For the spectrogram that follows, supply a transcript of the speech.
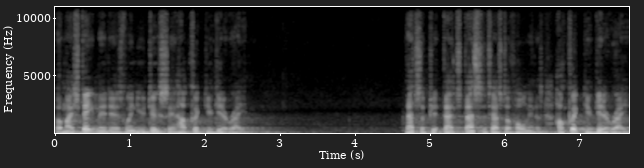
But my statement is when you do sin, how quick do you get it right? That's the, that's, that's the test of holiness. How quick do you get it right?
